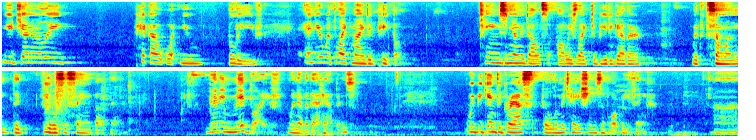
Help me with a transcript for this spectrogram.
you generally pick out what you believe, and you're with like minded people. Teens and young adults always like to be together with someone that feels the same about them. Then in midlife, whenever that happens, we begin to grasp the limitations of what we think. Uh,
